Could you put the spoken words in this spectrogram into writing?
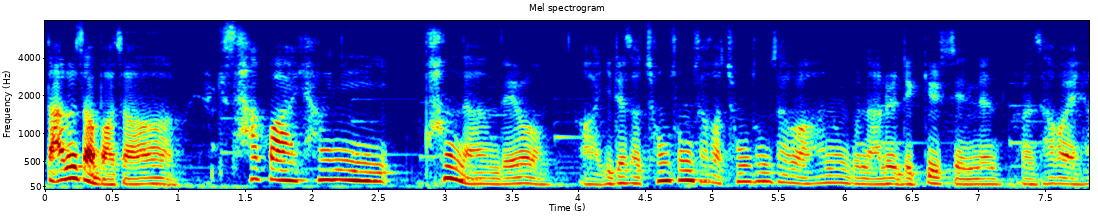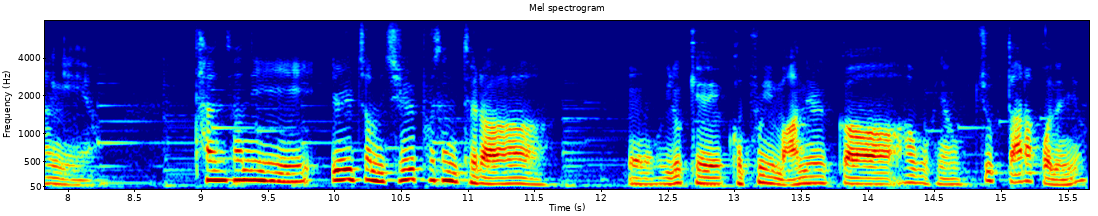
따르자마자 이렇게 사과 향이 팍 나는데요. 아, 이래서 청송사과, 청송사과 하는구나를 느낄 수 있는 그런 사과의 향이에요. 탄산이 1.7%라 어, 이렇게 거품이 많을까 하고 그냥 쭉 따랐거든요.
